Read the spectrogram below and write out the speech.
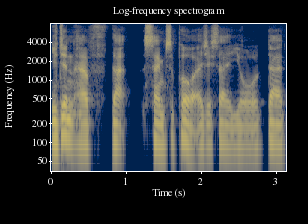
you didn't have that same support, as you say, your dad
